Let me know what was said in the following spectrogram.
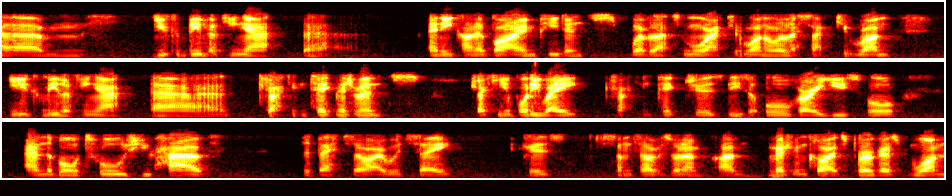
um, you could be looking at uh, any kind of bioimpedance, whether that's a more accurate one or a less accurate one. You can be looking at uh, tracking tape measurements, tracking your body weight, tracking pictures. These are all very useful, and the more tools you have, the better, I would say, because sometimes when I'm, I'm measuring clients' progress, one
